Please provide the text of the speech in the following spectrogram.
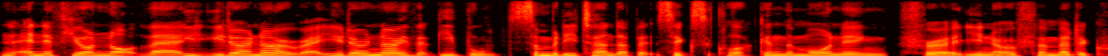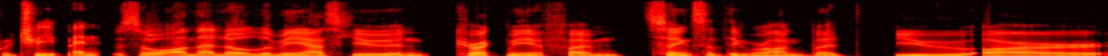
And if you're not there, you, don't know, right? You don't know that people, somebody turned up at six o'clock in the morning for, you know, for medical treatment. So on that note, let me ask you, and correct me if I'm saying something wrong, but you are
